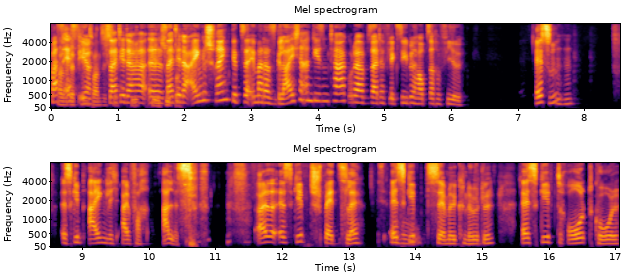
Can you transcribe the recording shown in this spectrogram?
Was Also esst ihr? 24.. Seid ihr da, äh, seid ihr da eingeschränkt? Gibt es da immer das Gleiche an diesem Tag oder seid ihr flexibel, Hauptsache viel? Essen, Mhm. es gibt eigentlich einfach alles. Also es gibt Spätzle, es Oh. gibt Semmelknödel, es gibt Rotkohl,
